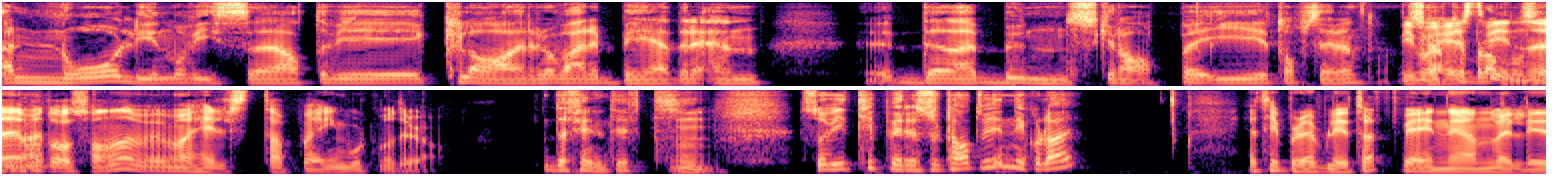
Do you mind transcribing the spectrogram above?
er nå Lyn må vise at vi klarer å være bedre enn det der bunnskrapet i toppserien. Vi må ikke helst vinne mot Åsane. Vi må helst ta poeng bort mot Røa. Definitivt. Mm. Så vi tipper resultat, vi, Nikolai. Jeg tipper det blir tøft. Vi er inne i en veldig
